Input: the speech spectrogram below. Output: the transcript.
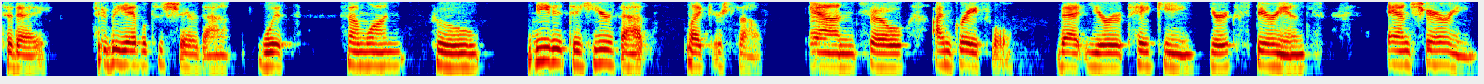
today to be able to share that with someone who needed to hear that like yourself. And so I'm grateful that you're taking your experience and sharing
